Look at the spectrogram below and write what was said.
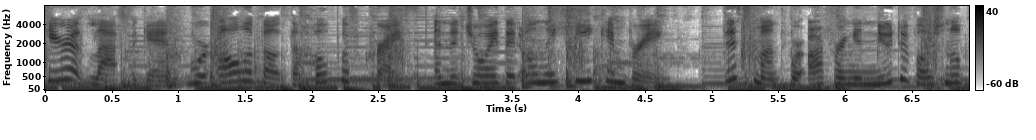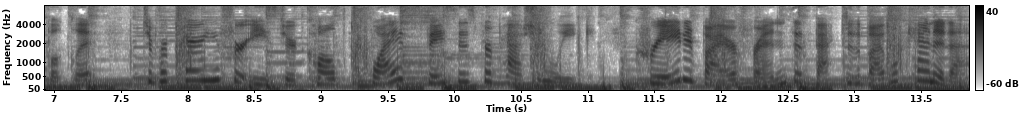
Here at Laugh Again, we're all about the hope of Christ and the joy that only He can bring. This month, we're offering a new devotional booklet to prepare you for Easter called Quiet Spaces for Passion Week, created by our friends at Back to the Bible Canada.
